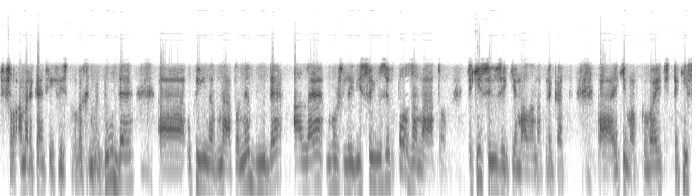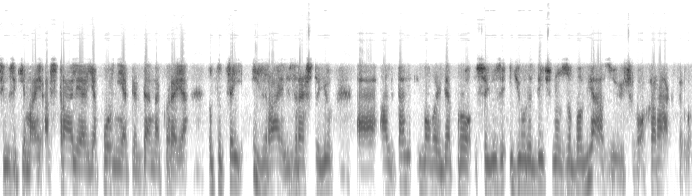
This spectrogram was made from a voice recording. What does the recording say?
що американських військових не буде, е, Україна в НАТО не буде, але можливі союзи поза НАТО, такі союзи, які мала, наприклад, які мав Кувейт, такі союзи, які має Австралія, Японія, Південна Корея, тобто цей Ізраїль, зрештою, але там мова йде про союзи юридично зобов'язуючого характеру.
